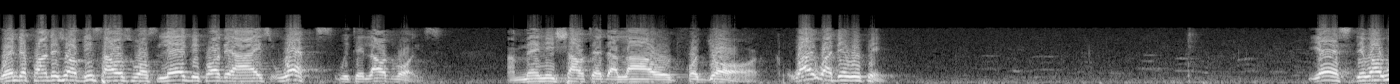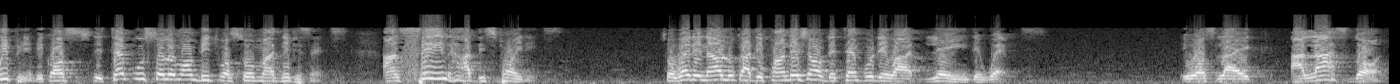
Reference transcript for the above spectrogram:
when the foundation of this house was laid before their eyes wept with a loud voice and many shouted aloud for joy why were they weeping yes they were weeping because the temple solomon built was so magnificent and sin had destroyed it so when they now look at the foundation of the temple they were laying, they wept. It was like, alas God,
